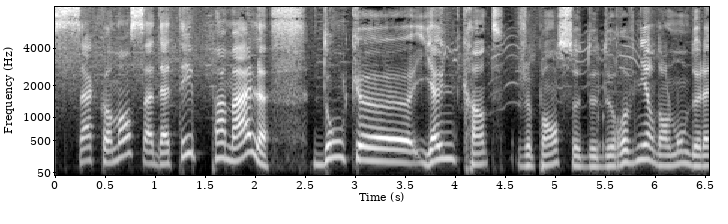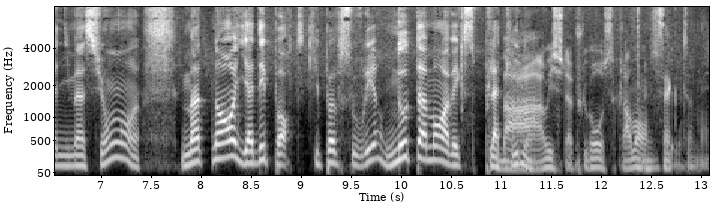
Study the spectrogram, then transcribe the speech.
ça commence à dater pas mal. Donc, il y a une crainte, je pense, de, de revenir dans le monde de l'animation. Maintenant, il y a des portes qui peuvent s'ouvrir, notamment avec Splatoon. Bah oui, c'est la plus grosse, clairement. Exactement.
